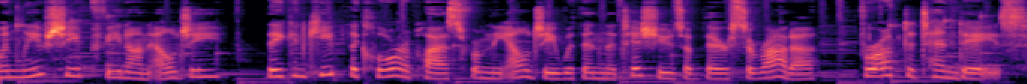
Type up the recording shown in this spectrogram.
When leaf sheep feed on algae, they can keep the chloroplast from the algae within the tissues of their cerata for up to 10 days.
